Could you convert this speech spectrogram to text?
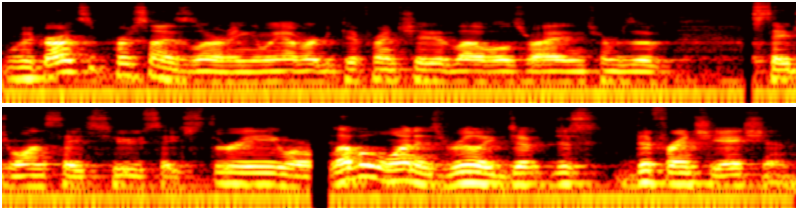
regards to personalized learning, and we have our differentiated levels, right, in terms of stage one, stage two, stage three, where level one is really just differentiation.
